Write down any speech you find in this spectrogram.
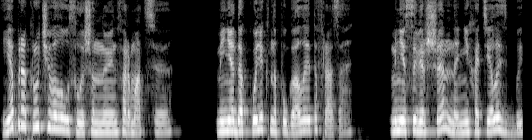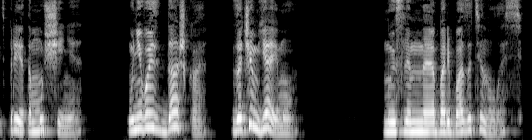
Я прокручивала услышанную информацию. Меня до колик напугала эта фраза. Мне совершенно не хотелось быть при этом мужчине. У него есть Дашка. Зачем я ему? Мысленная борьба затянулась.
